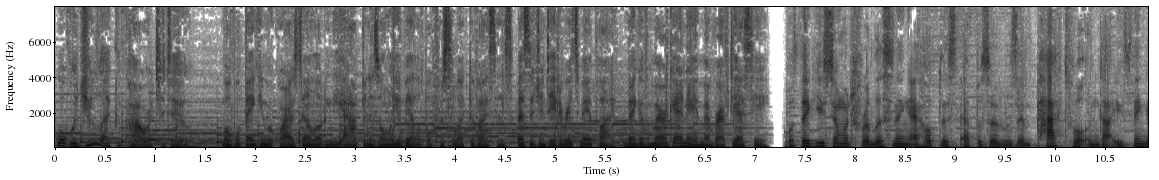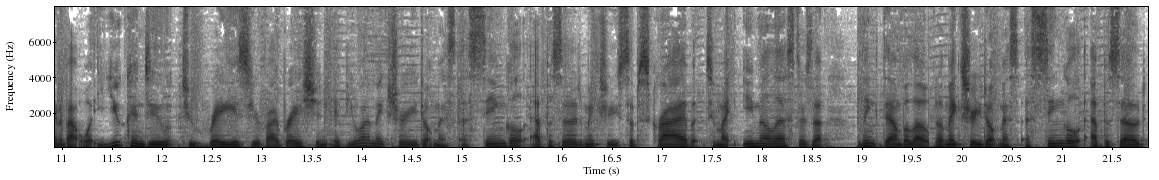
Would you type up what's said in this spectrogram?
What would you like the power to do? Mobile banking requires downloading the app and is only available for select devices. Message and data rates may apply. Bank of America N.A. member FDIC. Well, thank you so much for listening. I hope this episode was impactful and got you thinking about what you can do to raise your vibration. If you want to make sure you don't miss a single episode, make sure you subscribe to my email list. There's a link down below. It'll make sure you don't miss a single episode.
